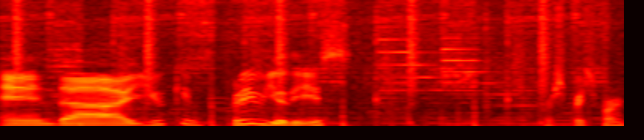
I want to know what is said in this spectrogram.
and uh, you can preview these. Press spacebar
